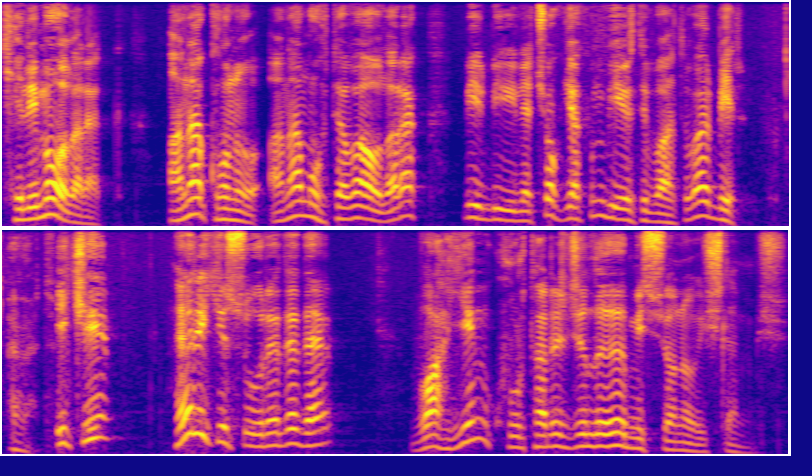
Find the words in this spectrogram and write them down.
kelime olarak ana konu, ana muhteva olarak birbiriyle çok yakın bir irtibatı var. Bir. Evet. İki, her iki surede de vahyin kurtarıcılığı misyonu işlenmiş.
